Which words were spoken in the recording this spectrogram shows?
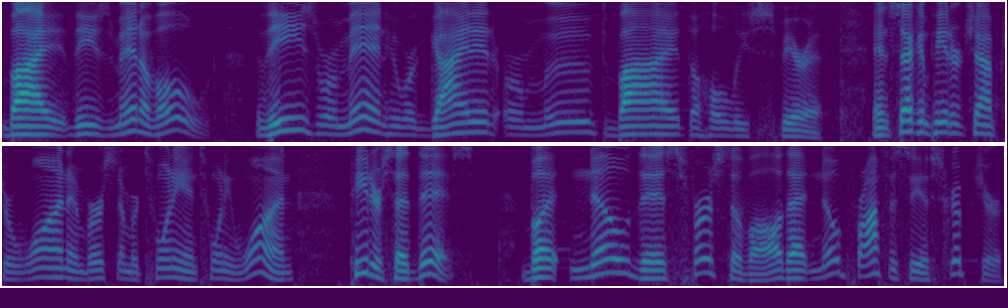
by these men of old, these were men who were guided or moved by the Holy Spirit. In 2 Peter chapter 1 and verse number 20 and 21, Peter said this, "But know this first of all that no prophecy of scripture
